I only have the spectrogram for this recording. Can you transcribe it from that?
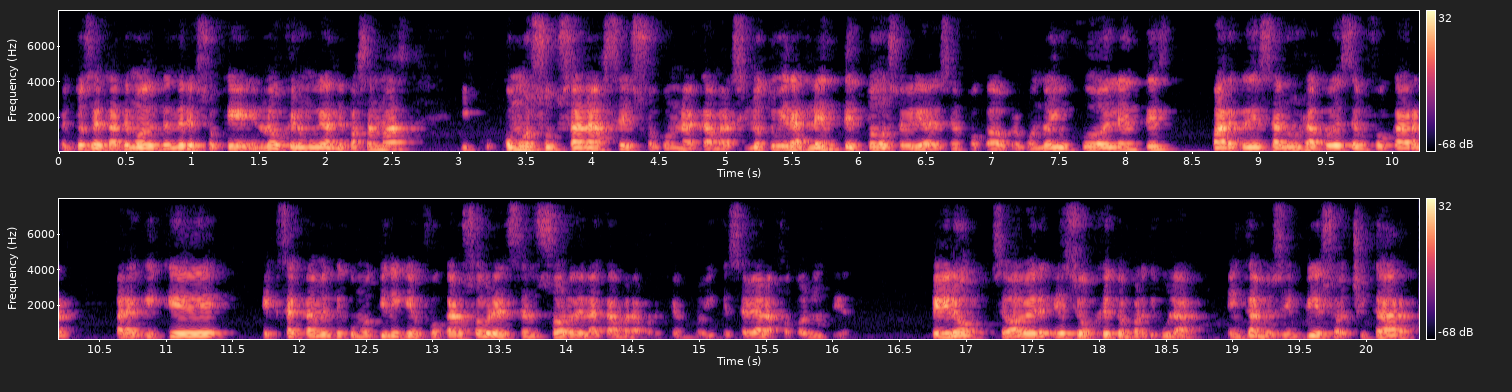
entonces tratemos de entender eso, que en un agujero muy grande pasa más, ¿Y cómo subsanas eso con una cámara? Si no tuvieras lente, todo se vería desenfocado, pero cuando hay un juego de lentes, parte de esa luz la puedes enfocar para que quede exactamente como tiene que enfocar sobre el sensor de la cámara, por ejemplo, y que se vea la foto nítida. Pero se va a ver ese objeto en particular. En cambio, si empiezo a achicar,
